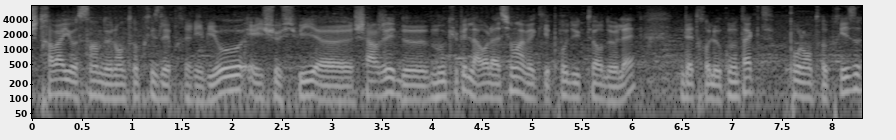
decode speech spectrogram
Je travaille au sein de l'entreprise Les Prairies Bio et je suis euh, chargé de m'occuper de la relation avec les producteurs de lait, d'être le contact pour l'entreprise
